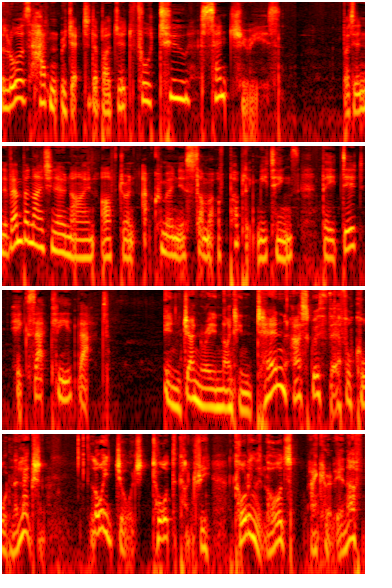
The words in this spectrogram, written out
The Lords hadn't rejected a budget for two centuries. But in November 1909, after an acrimonious summer of public meetings, they did exactly that. In January 1910, Asquith therefore called an election. Lloyd George toured the country, calling the Lords, accurately enough,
